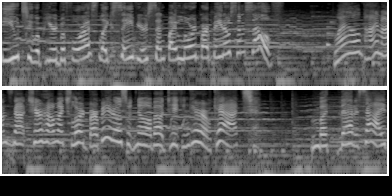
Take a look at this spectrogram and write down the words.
you two appeared before us like saviors sent by Lord Barbatos himself. Well, Paimon's not sure how much Lord Barbatos would know about taking care of cats. But that aside,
